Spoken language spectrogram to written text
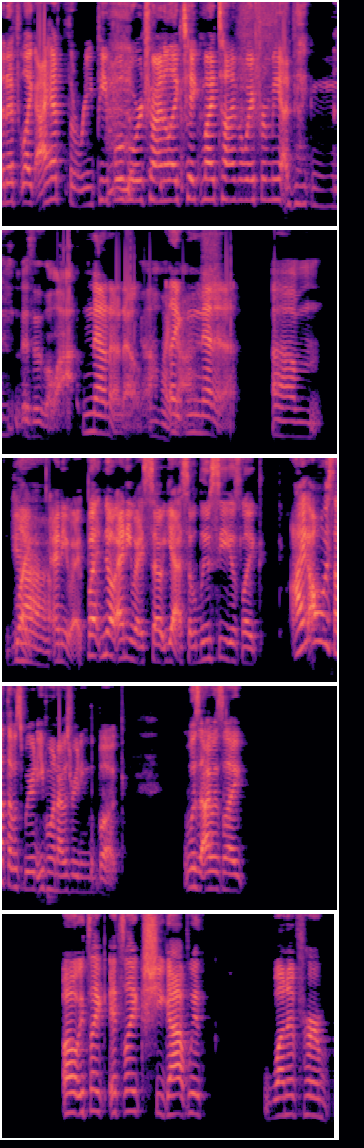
That if like I had three people who were trying to like take my time away from me, I'd be like, "Mm, This is a lot. no, no, no. Oh my god. like, god. no, no, no. Um. Yeah. Like, anyway, but no, anyway, so yeah, so Lucy is like I always thought that was weird even when I was reading the book. Was I was like Oh, it's like it's like she got with one of her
